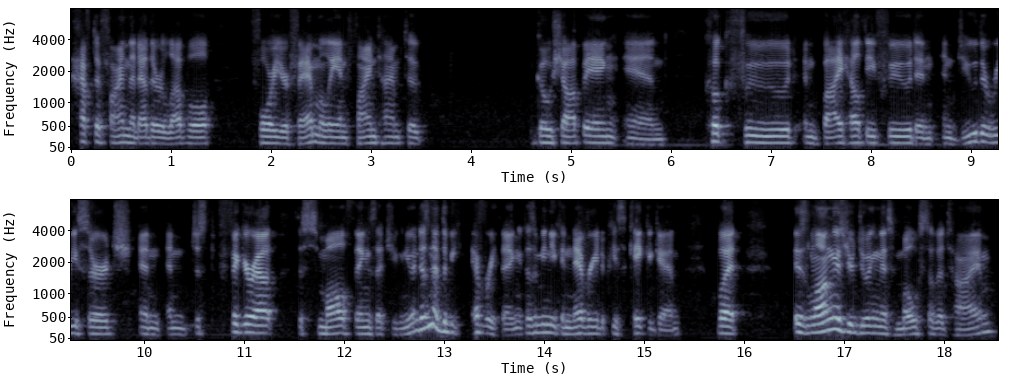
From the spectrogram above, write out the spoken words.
have to find that other level for your family and find time to go shopping and cook food and buy healthy food and, and do the research and, and just figure out the small things that you can do. It doesn't have to be everything. It doesn't mean you can never eat a piece of cake again. But as long as you're doing this most of the time,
